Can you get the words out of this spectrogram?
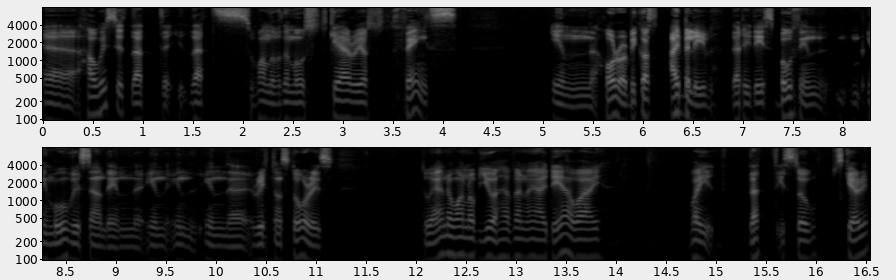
Uh, how is it that that's one of the most scariest things in horror because I believe that it is both in in movies and in in in, in uh, written stories. Do any one of you have any idea why why that is so scary?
